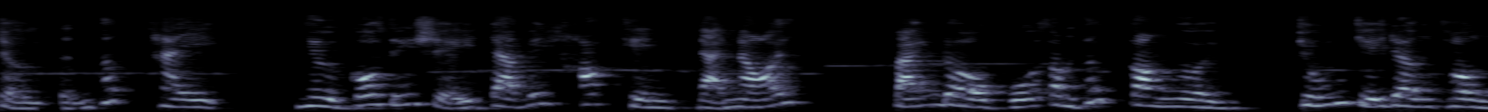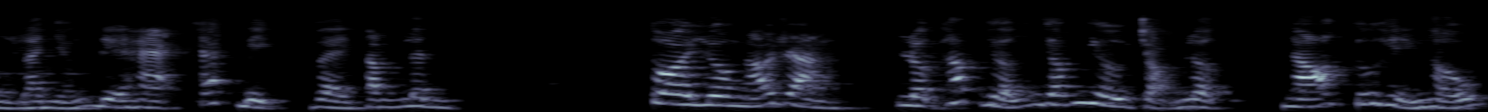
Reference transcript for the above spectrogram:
sự tỉnh thức hay như cố tiến sĩ David Hawkins đã nói, bản đồ của tâm thức con người, chúng chỉ đơn thuần là những địa hạt khác biệt về tâm linh. Tôi luôn nói rằng luật hấp dẫn giống như trọng lực, nó cứ hiện hữu.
